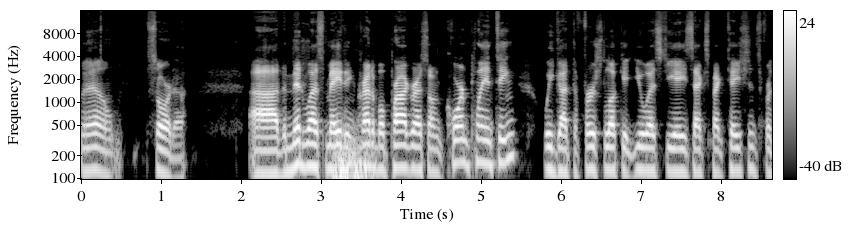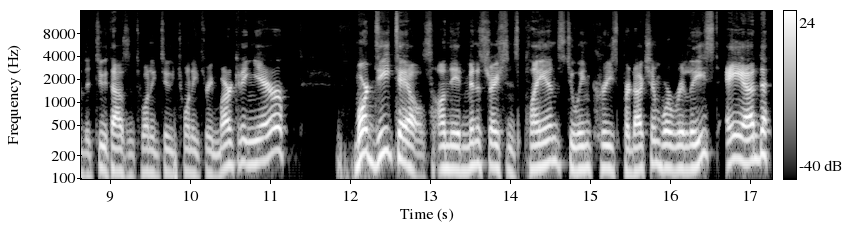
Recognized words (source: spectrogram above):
Well, sort of. Uh, the Midwest made incredible progress on corn planting. We got the first look at USDA's expectations for the 2022 23 marketing year. More details on the administration's plans to increase production were released, and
